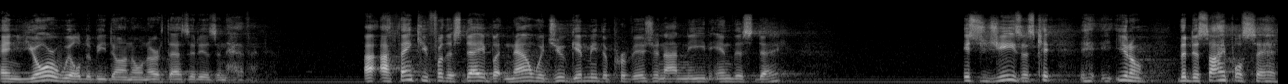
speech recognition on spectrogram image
and your will to be done on earth as it is in heaven. I, I thank you for this day, but now would you give me the provision I need in this day? It's Jesus. You know, the disciples said,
